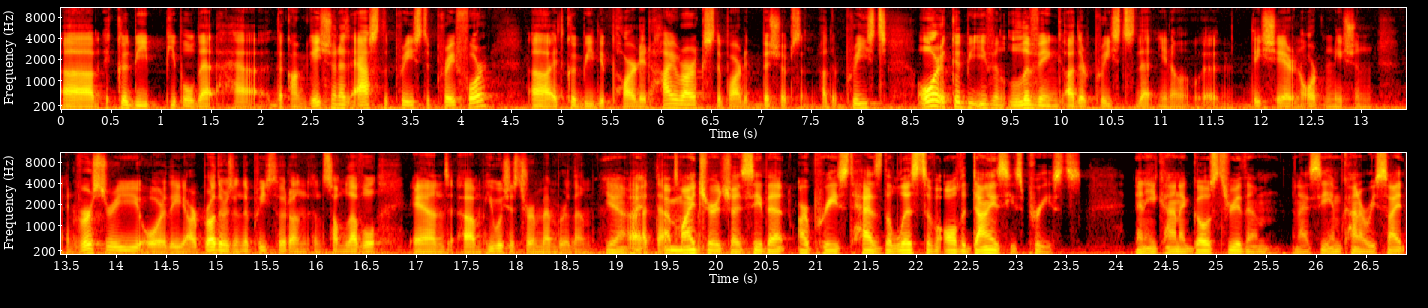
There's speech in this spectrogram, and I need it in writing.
Uh, it could be people that ha- the congregation has asked the priest to pray for. Uh, it could be departed hierarchs, departed bishops, and other priests, or it could be even living other priests that you know uh, they share an ordination anniversary, or they are brothers in the priesthood on, on some level, and um, he wishes to remember them. Yeah, uh, at, at my church, I see that our priest has the list of all the diocese priests, and he kind of goes through them, and I see him kind of recite.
